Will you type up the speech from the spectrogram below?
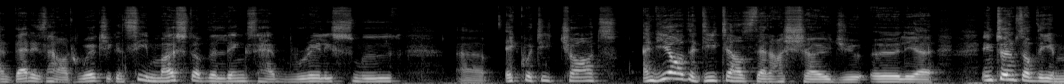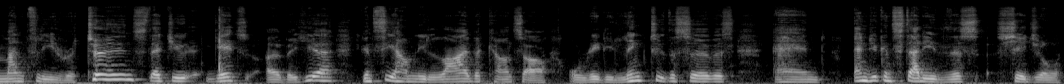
and that is how it works. You can see most of the links have really smooth uh, equity charts. And here are the details that I showed you earlier. In terms of the monthly returns that you get over here, you can see how many live accounts are already linked to the service and, and you can study this schedule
